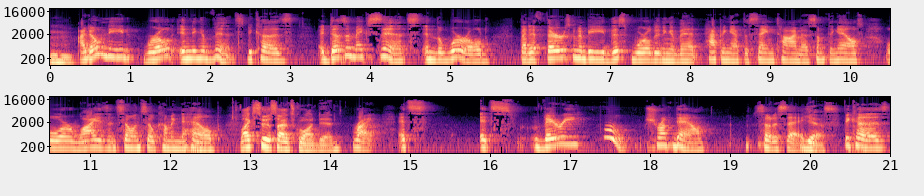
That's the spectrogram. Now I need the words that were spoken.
Mm-hmm. I don't need world-ending events because it doesn't make sense in the world that if there's going to be this world-ending event happening at the same time as something else, or why isn't so and so coming to help? Like Suicide Squad did. Right. It's it's very whew, shrunk down, so to say. Yes. Because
